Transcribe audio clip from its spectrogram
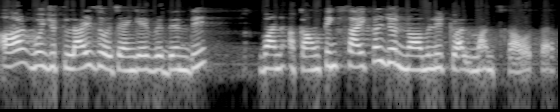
اور وہ یوٹیلائز ہو جائیں گے within the one accounting cycle جو نارملی ٹویلو منتھس کا ہوتا ہے۔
